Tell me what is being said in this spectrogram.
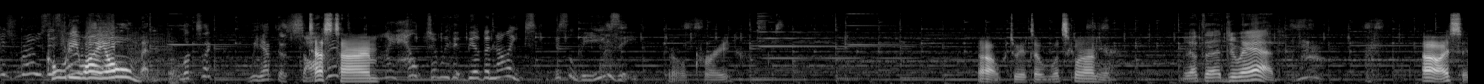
It's Rose's Cody. Wyoming. It looks like we have to solve Test it. time. I helped her with it the other night. This'll be easy. Oh, great. Oh, do we have to. What's going on here? We have to do ad. Oh, I see.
